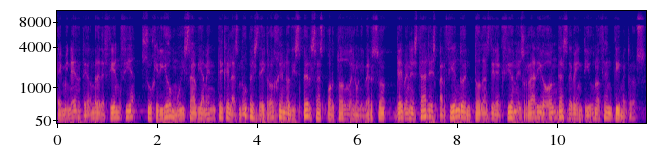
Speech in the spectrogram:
eminente hombre de ciencia, sugirió muy sabiamente que las nubes de hidrógeno dispersas por todo el universo, deben estar esparciendo en todas direcciones radioondas de 21 centímetros.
